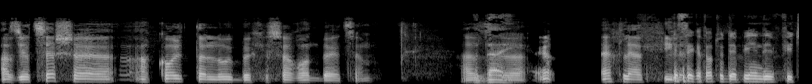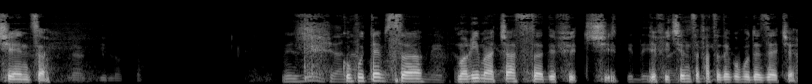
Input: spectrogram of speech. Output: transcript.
אז יוצא שהכל תלוי בחיסרון בעצם. אז ודאי. אה, איך להפעיל Este că totul depinde de eficiență. Cum putem să mărim această defici- deficiență față de grupul de 10?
